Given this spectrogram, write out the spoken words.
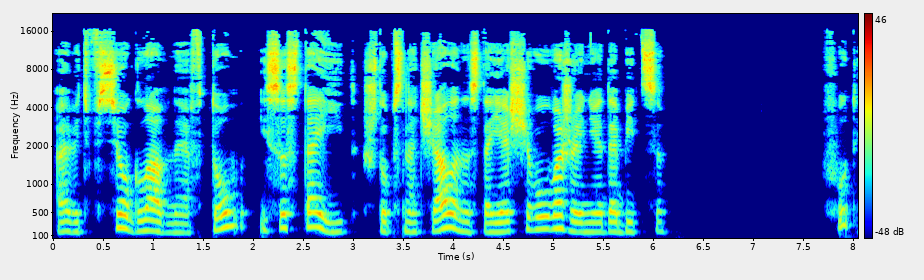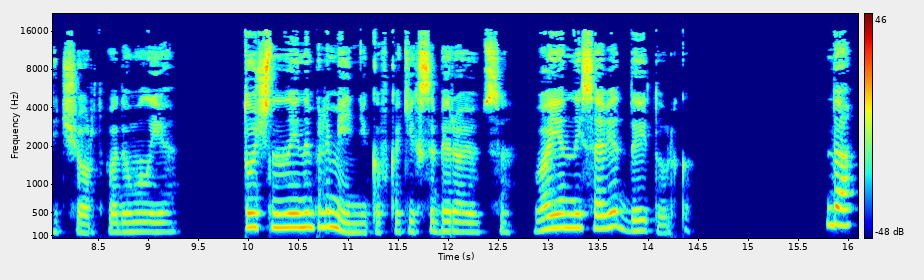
А ведь все главное в том и состоит, чтоб сначала настоящего уважения добиться. Фу ты, черт, подумал я. Точно на иноплеменников каких собираются. Военный совет, да и только. Да,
